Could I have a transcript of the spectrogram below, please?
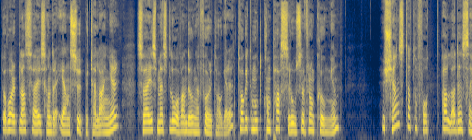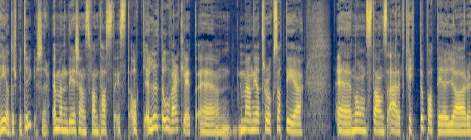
du har varit bland Sveriges 101 supertalanger, Sveriges mest lovande unga företagare, tagit emot kompassrosen från kungen, hur känns det att ha fått alla dessa hedersbetygelser? Ja, men det känns fantastiskt och lite overkligt. Eh, men jag tror också att det eh, någonstans är ett kvitto på att det jag gör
